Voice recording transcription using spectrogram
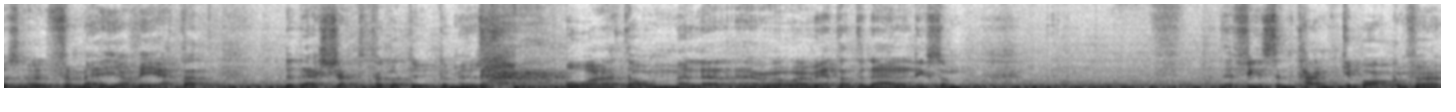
och för mig, jag vet att det där köttet har gått utomhus året om. Eller, och jag vet att det där är liksom... Det finns en tanke bakom för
